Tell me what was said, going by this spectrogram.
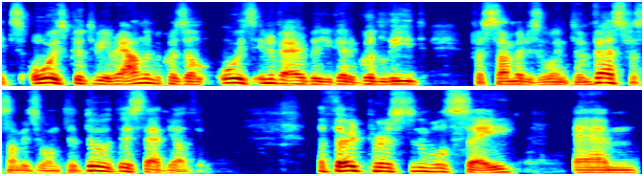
It's always good to be around them because they'll always invariably you get a good lead for somebody who's willing to invest for somebody who's willing to do this that and the other thing. A third person will say um,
